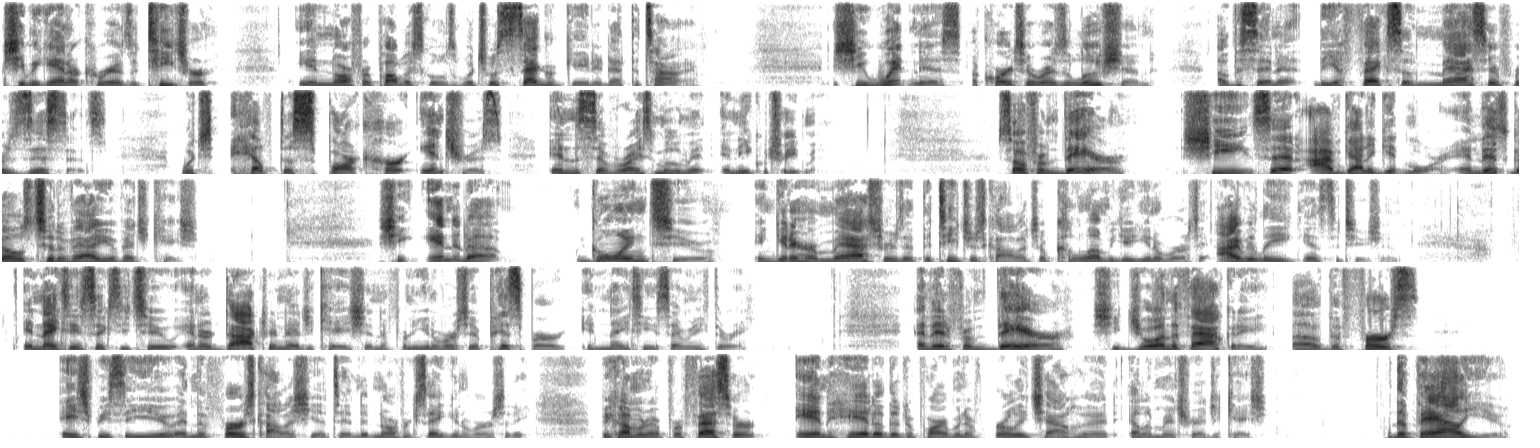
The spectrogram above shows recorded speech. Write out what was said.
she began her career as a teacher in Norfolk Public Schools, which was segregated at the time. She witnessed, according to a resolution of the Senate, the effects of massive resistance, which helped to spark her interest in the civil rights movement and equal treatment. So from there, she said, I've got to get more. And this goes to the value of education. She ended up going to and getting her master's at the Teachers College of Columbia University, Ivy League institution, in 1962 and her doctorate in education from the University of Pittsburgh in 1973. And then from there, she joined the faculty of the first HBCU and the first college she attended, Norfolk State University, becoming a professor and head of the Department of Early Childhood Elementary Education. The value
